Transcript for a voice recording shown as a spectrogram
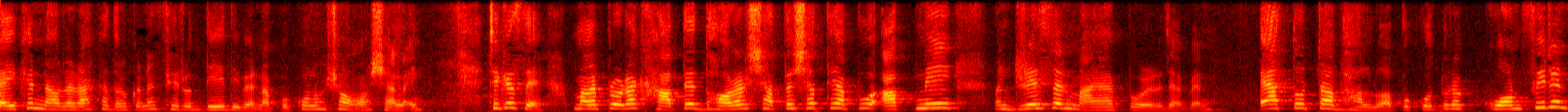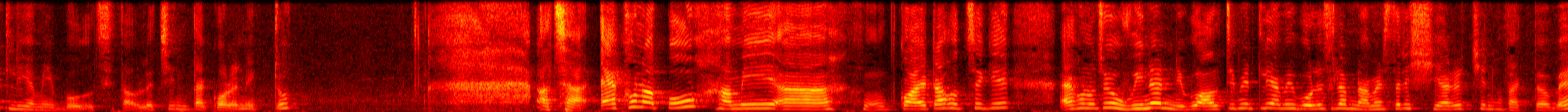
রাইখেন না হলে রাখা দরকার নেই, ফেরত দিয়ে দিবেন আপু, কোনো সমস্যা নাই। ঠিক আছে? মানে প্রোডাক্ট হাতে ধরার সাথে সাথে আপু, আপনি মানে ড্রেসের মায়া পড়ে যাবেন। এতটা ভালো আপু, কতটা কনফিডেন্টলি আমি বলছি, তাহলে চিন্তা করেন একটু। আচ্ছা এখন আপু আমি কয়টা হচ্ছে গিয়ে, এখন হচ্ছে উইনার নিব। আলটিমেটলি আমি বলেছিলাম নামের সাথে শেয়ারের চিহ্ন থাকতে হবে।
